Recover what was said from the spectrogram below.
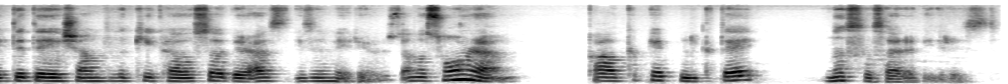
evde de yaşamdaki kaosa biraz izin veriyoruz. Ama sonra kalkıp hep birlikte nasıl sarabiliriz?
